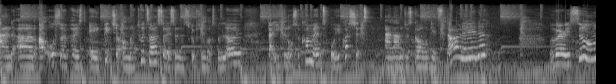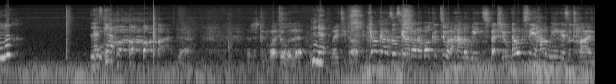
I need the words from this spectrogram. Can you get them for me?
And um, I'll also post a picture on my Twitter, so it's in the description box below, that you can also comment all your questions. And I'm just to get started very soon. Let's get. That just didn't work at all, did it? Way too dark. Yo guys, what's going on and welcome to a Halloween special. Now obviously Halloween is a time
